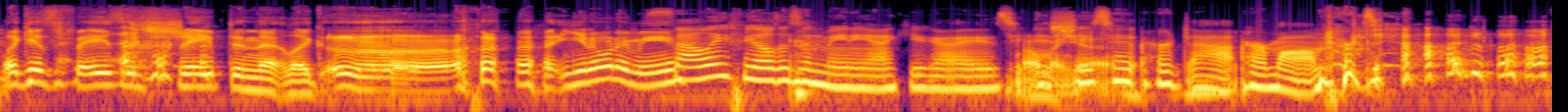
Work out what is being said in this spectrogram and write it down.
like his face is shaped in that, like, ugh. you know what I mean? Sally Field is a maniac, you guys. Oh my She's God. her dad, her mom, her dad.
